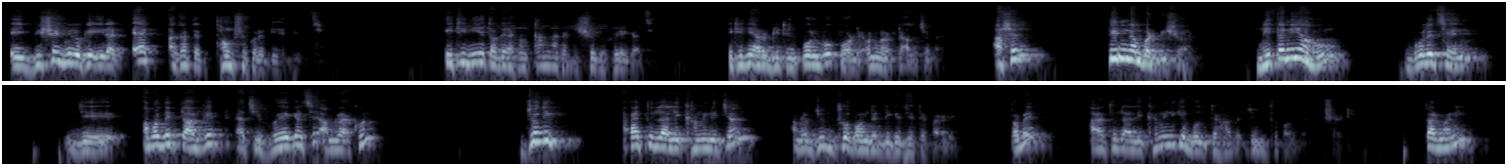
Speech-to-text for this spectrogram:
এই বিষয়গুলোকে ইরান এক আঘাতে ধ্বংস করে দিয়ে দিয়েছে। এটি নিয়ে তাদের এখন কান্নাকাটি শুরু হয়ে গেছে। এটি নিয়ে আরও ডিটেল বলব পরে অন্য একটা আলোচনায়। আসেন তিন নম্বর বিষয়। নেতানিয়াহু বলেছেন যে আমাদের টার্গেট অ্যাচিভ হয়ে গেছে, আমরা এখন যদি আয়াতুল্লাহ আলী খামিনি চান, আমরা যুদ্ধ বন্ধের দিকে যেতে পারি। তবে আয়াতুল্লাহ আলী খামিনিকে বলতে হবে যুদ্ধ বন্ধের বিষয়টি। তার মানে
